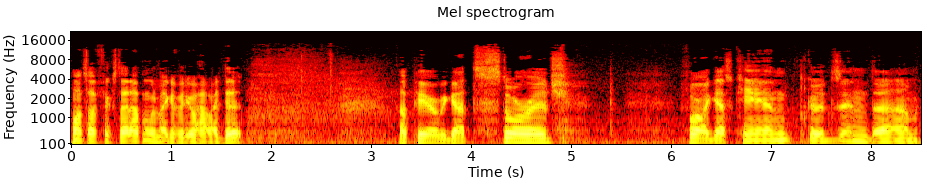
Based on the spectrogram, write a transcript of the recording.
Once I fix that up, I'm going to make a video how I did it. Up here we got storage for, I guess, canned goods and um,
